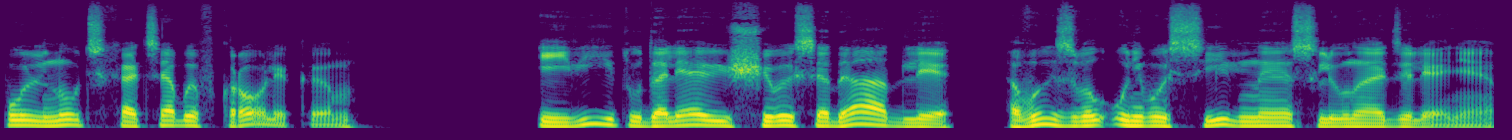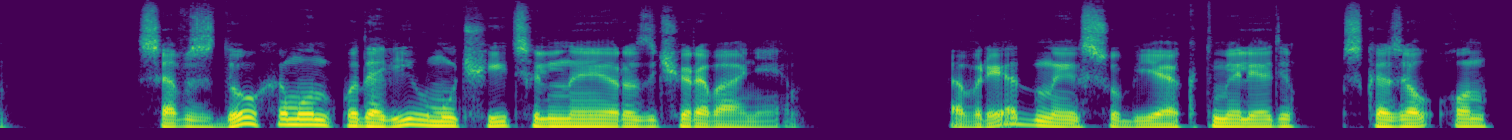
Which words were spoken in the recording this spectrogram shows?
пульнуть хотя бы в кролика. И вид удаляющегося Дадли вызвал у него сильное слюноотделение. Со вздохом он подавил мучительное разочарование. «Вредный субъект, миледи», — сказал он.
